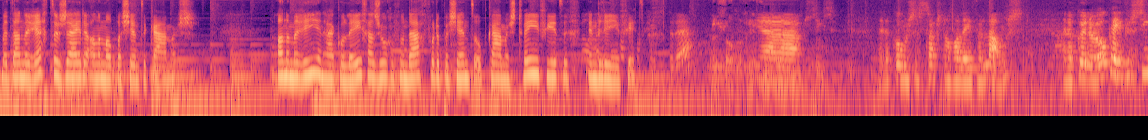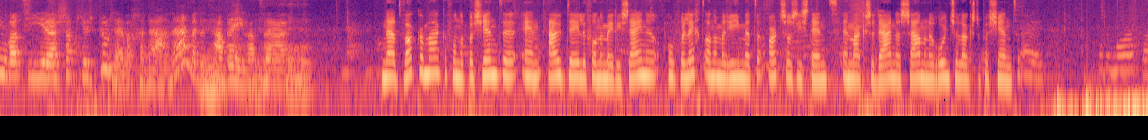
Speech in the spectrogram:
met aan de rechterzijde allemaal patiëntenkamers. Annemarie en haar collega zorgen vandaag voor de patiënten op kamers 42 en 43. Dat zal nog even Ja, precies. En dan komen ze straks nog wel even langs. En dan kunnen we ook even zien wat die eh, zakjes bloed hebben gedaan, hè? Met het HB. Wat, eh, Na het wakker maken van de patiënten en uitdelen van de medicijnen overlegt Annemarie met de artsassistent en maken ze daarna samen een rondje langs de patiënten. Goedemorgen.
